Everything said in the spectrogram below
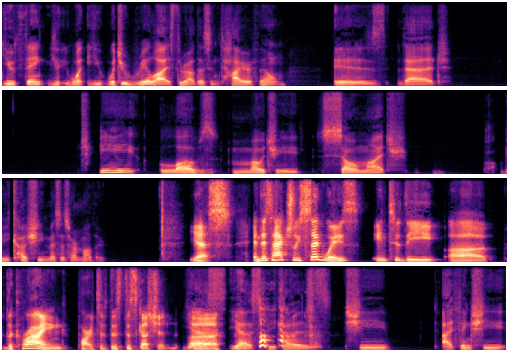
you think you, what you what you realize throughout this entire film is that she loves Mochi so much because she misses her mother. Yes. And this actually segues into the uh the crying parts of this discussion. Uh Yes, yes, because she, I think she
